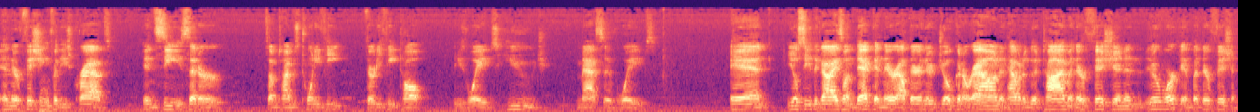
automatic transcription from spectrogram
and they're fishing for these crabs in seas that are sometimes 20 feet, 30 feet tall. These waves, huge, massive waves. And you'll see the guys on deck and they're out there and they're joking around and having a good time and they're fishing and they're working, but they're fishing.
